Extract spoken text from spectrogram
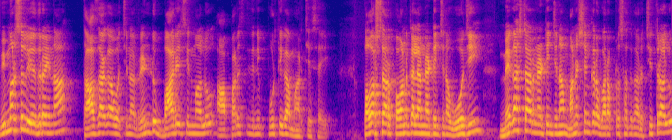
విమర్శలు ఎదురైనా తాజాగా వచ్చిన రెండు భారీ సినిమాలు ఆ పరిస్థితిని పూర్తిగా మార్చేశాయి. పవర్ స్టార్ పవన్ కళ్యాణ్ నటించిన ఓజీ మెగాస్టార్ నటించిన మనశంకర వరప్రసాద్ గారి చిత్రాలు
